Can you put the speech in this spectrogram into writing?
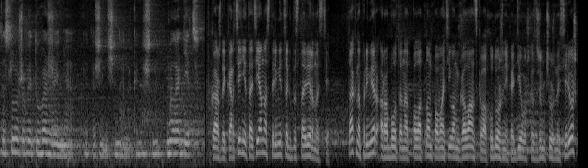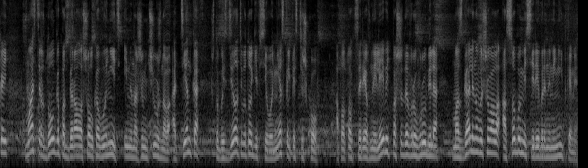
заслуживает уважения. Эта женщина, она, конечно, молодец. В каждой картине Татьяна стремится к достоверности. Так, например, работа над полотном по мотивам голландского художника «Девушка с жемчужной сережкой» мастер долго подбирала шелковую нить именно жемчужного оттенка, чтобы сделать в итоге всего несколько стежков. А платок «Царевный лебедь» по шедевру Врубеля Мозгалина вышивала особыми серебряными нитками.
